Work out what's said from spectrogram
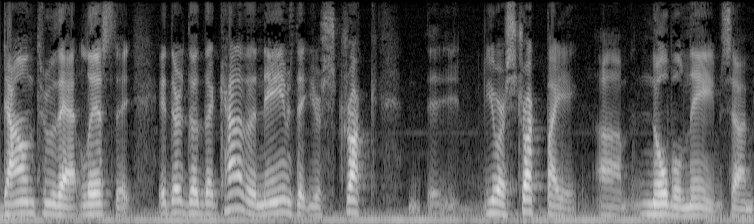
down through that list. They're the, the kind of the names that you're struck, you are struck by um, noble names. Um,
